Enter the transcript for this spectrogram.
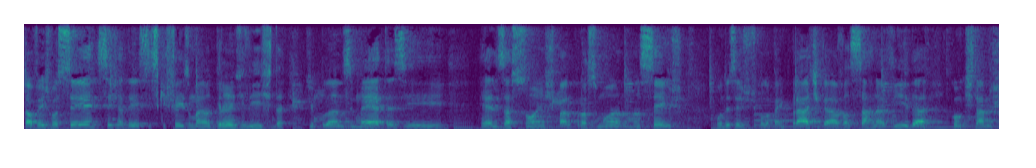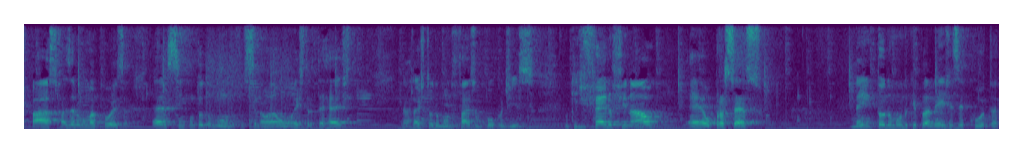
Talvez você seja desses que fez uma grande lista de planos e metas e realizações para o próximo ano, anseios, com desejo de colocar em prática, avançar na vida, conquistar no espaço, fazer alguma coisa. É assim com todo mundo, você não é um extraterrestre. Na verdade, todo mundo faz um pouco disso. O que difere o final é o processo. Nem todo mundo que planeja executa,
